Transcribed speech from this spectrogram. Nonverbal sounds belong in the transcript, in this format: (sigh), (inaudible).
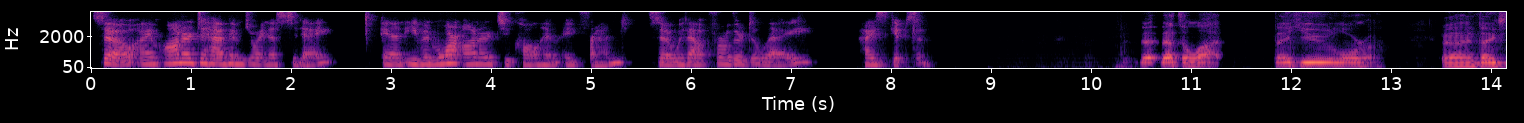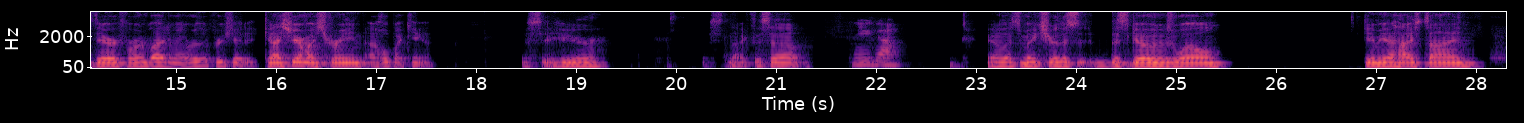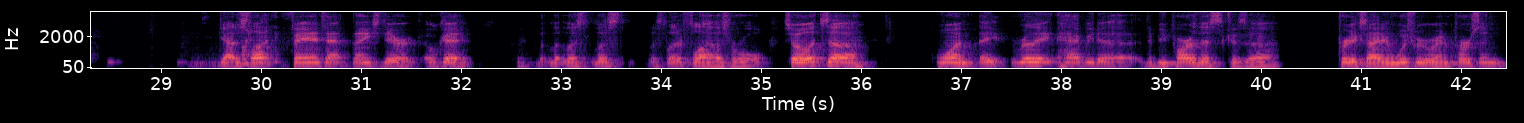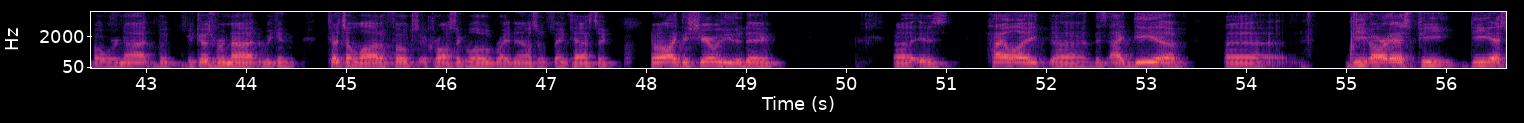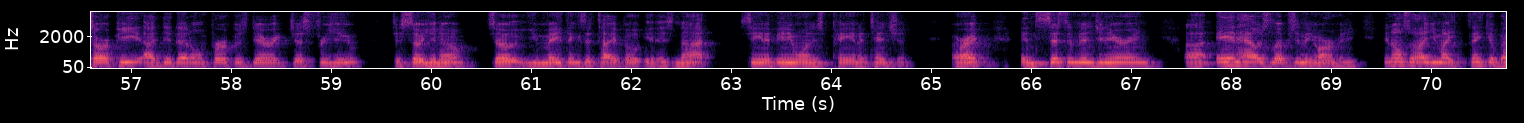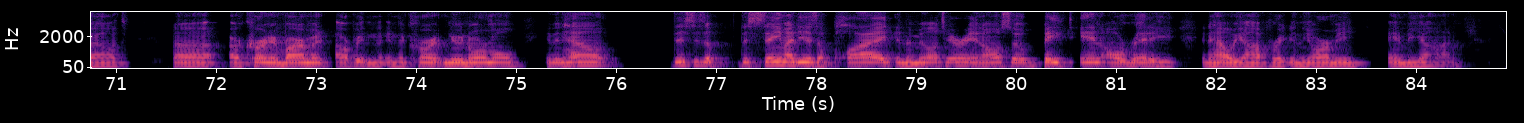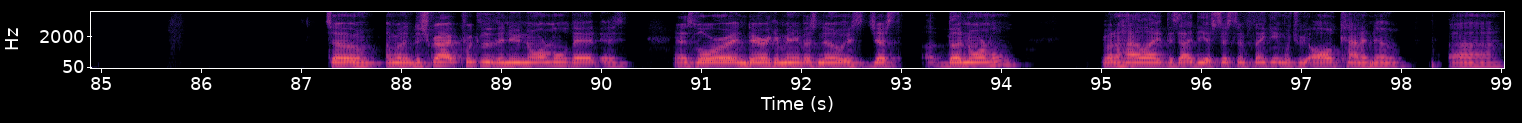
So I am honored to have him join us today and even more honored to call him a friend. So without further delay, Hise Gibson. That, that's a lot. Thank you, Laura. Uh, and thanks, Derek, for inviting me. I really appreciate it. Can I share my screen? I hope I can. Let's see here. Let's knock this out. There you go. And let's make sure this, this goes well. Give me a high sign. Got a slide. Fantastic. Thanks, Derek. Okay. Let- Let's, let's, let's let it fly. Let's roll. So let's, uh, one, hey, really happy to, to be part of this because, uh, pretty exciting. Wish we were in person, but we're not. But because we're not, we can touch a lot of folks across the globe right now. So fantastic. And what I'd like to share with you today uh, is highlight uh, this idea of uh, DRSP, DSRP. I did that on purpose, Derek, just for you, just so you know. So you may think it's a typo. It is not. Seeing if anyone is paying attention. All right. And system engineering uh, and how it's leveraging the Army, and also how you might think about uh, our current environment operating in the, current new normal, and then how this is a the same idea is applied in the military and also baked in already in how we operate in the Army and beyond. So I'm going to describe quickly the new normal that as as Laura and Derek and many of us know is just uh, the normal. We want to highlight this idea of system thinking, which we all kind of know. Uh,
